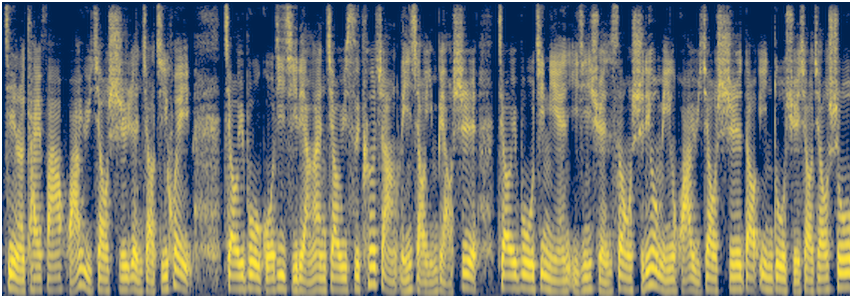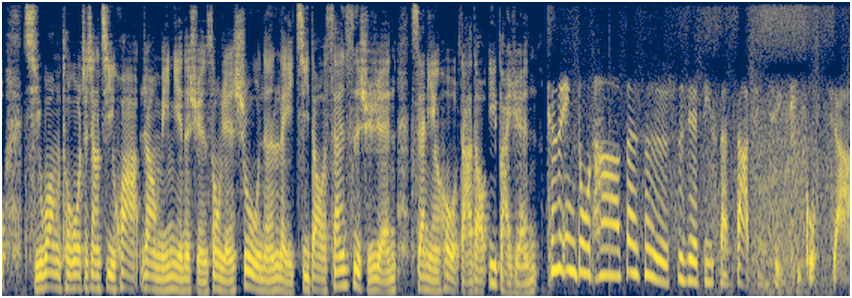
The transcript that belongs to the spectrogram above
进而开发华语教师任教机会。教育部国际及两岸教育司科长林小莹表示，教育部近年已经选送十六名华语教师到印度学校教书，期望透过这项计划，让明年的选送人数能累计到三四十人，三年后达。到一百人。其实印度它算是世界第三大经济体国家，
